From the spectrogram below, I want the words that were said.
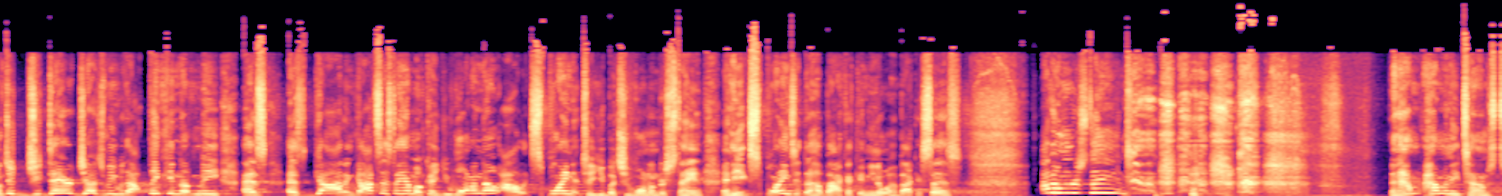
Don't you dare judge me without thinking of me as, as God. And God says to him, Okay, you want to know? I'll explain it to you, but you won't understand. And he explains it to Habakkuk. And you know what Habakkuk says? I don't understand. and how, how many times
